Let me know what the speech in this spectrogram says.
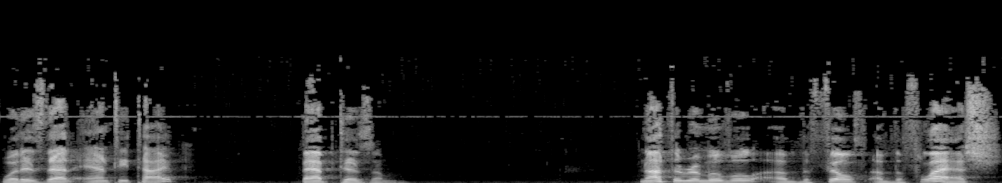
What is that antitype? Baptism. Not the removal of the filth of the flesh,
